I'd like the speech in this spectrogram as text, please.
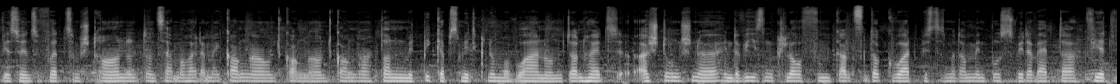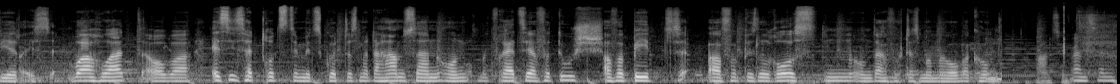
wir sollen sofort zum Strand und dann sind wir halt einmal gegangen und gegangen und gegangen. Dann mit Pickups mitgenommen worden und dann halt eine Stunde schnell in der Wiesen gelaufen, den ganzen Tag gewartet, bis dass man dann mit dem Bus wieder weitergeführt wird. Es war hart, aber es ist halt trotzdem jetzt gut, dass wir daheim sind und man freut sich auf eine Dusche, auf Bett, auf ein bisschen Rosten und einfach, dass man mal runterkommt. Wahnsinn. Wahnsinn.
